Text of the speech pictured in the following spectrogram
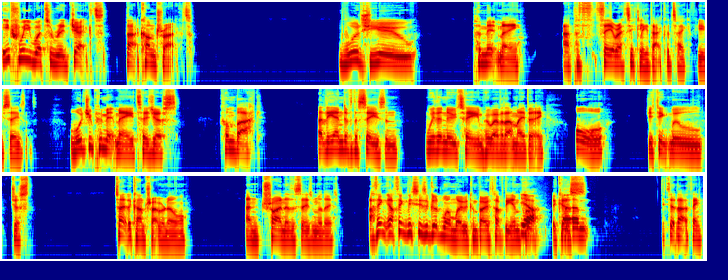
If we were to reject that contract, would you permit me? And theoretically, that could take a few seasons. Would you permit me to just come back at the end of the season with a new team, whoever that may be, or do you think we'll just take the contract renewal and try another season with this. I think I think this is a good one where we can both have the input yeah, because um, it's at that thing.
